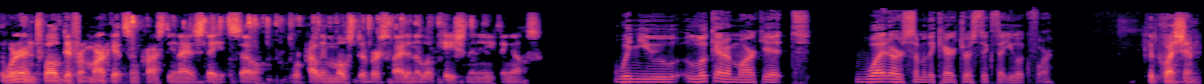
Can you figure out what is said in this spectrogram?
We're in 12 different markets across the United States. So we're probably most diversified in the location than anything else. When you look at a market, what are some of the characteristics that you look for? Good question.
